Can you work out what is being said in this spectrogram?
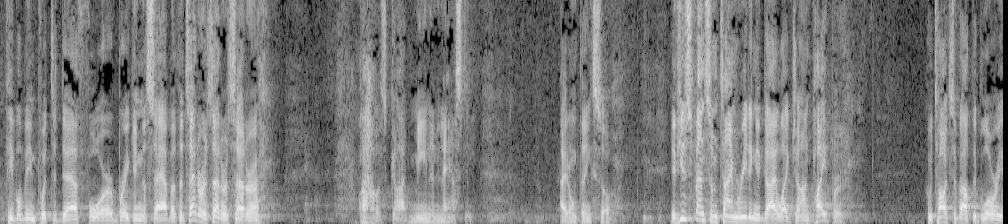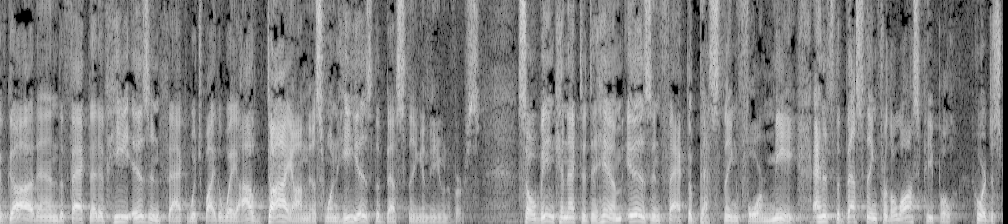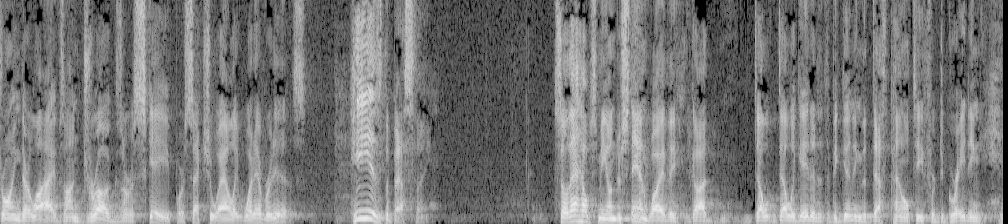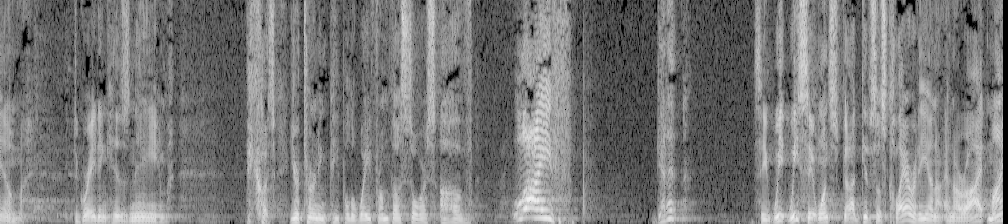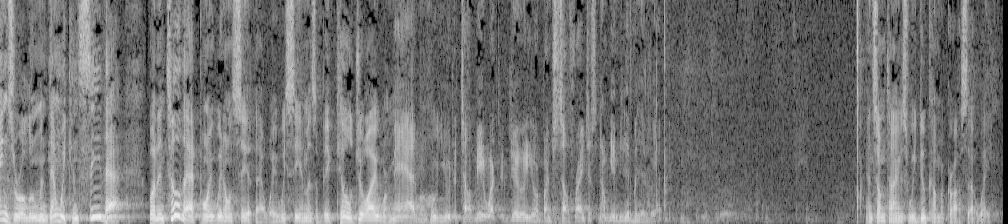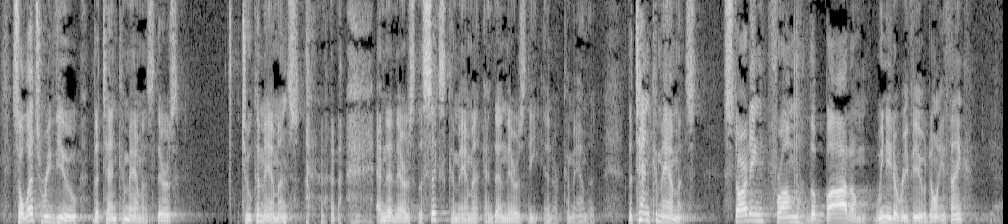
people being put to death for breaking the Sabbath, etc., etc., etc. Wow, is God mean and nasty? I don't think so. If you spend some time reading a guy like John Piper, who talks about the glory of God and the fact that if he is, in fact, which by the way, I'll die on this one, he is the best thing in the universe. So being connected to him is, in fact, the best thing for me. And it's the best thing for the lost people who are destroying their lives on drugs or escape or sexuality, whatever it is. He is the best thing. So that helps me understand why the, God de- delegated at the beginning the death penalty for degrading Him, degrading His name. Because you're turning people away from the source of life. Get it? See, we, we see it once God gives us clarity and our, and our eye, minds are illumined, then we can see that. But until that point, we don't see it that way. We see him as a big killjoy. We're mad. Well, who are you to tell me what to do? You're a bunch of self righteous. No, give me And sometimes we do come across that way. So let's review the Ten Commandments. There's two commandments, and then there's the sixth commandment, and then there's the inner commandment. The Ten Commandments, starting from the bottom. We need a review, don't you think?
